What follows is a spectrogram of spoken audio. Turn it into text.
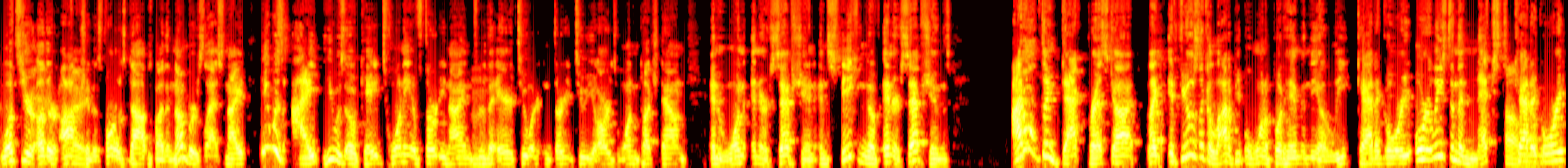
what's your other option as far as Dobbs by the numbers last night? He was I. He was okay. 20 of 39 mm-hmm. through the air, 232 yards, one touchdown, and one interception. And speaking of interceptions, I don't think Dak Prescott, like, it feels like a lot of people want to put him in the elite category or at least in the next oh, category. Man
